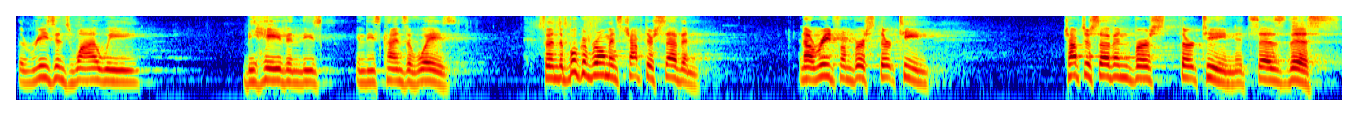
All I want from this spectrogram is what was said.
the reasons why we behave in these, in these kinds of ways. So, in the book of Romans, chapter 7, and I'll read from verse 13. Chapter 7, verse 13, it says this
